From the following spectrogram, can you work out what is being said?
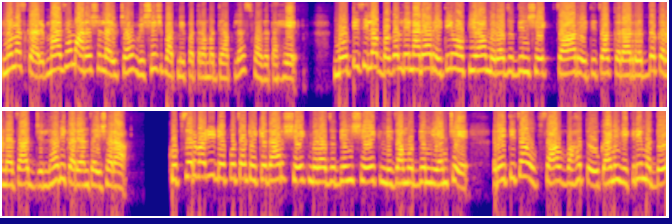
नमस्कार माझा महाराष्ट्र लाईव्हच्या विशेष बातमीपत्रामध्ये आपलं स्वागत आहे. नोटीसीला बगल देणाऱ्या रेती माफिया मिराजुद्दीन शेखचा रेतीचा करार रद्द करण्याचा जिल्हाधिकाऱ्यांचा इशारा. खुपसरवाडी डेपोचा ठेकेदार शेख मिराजुद्दीन शेख निजामुद्दीन यांचे रेतीचा उपसा वाहतूक आणि विक्रीमध्ये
